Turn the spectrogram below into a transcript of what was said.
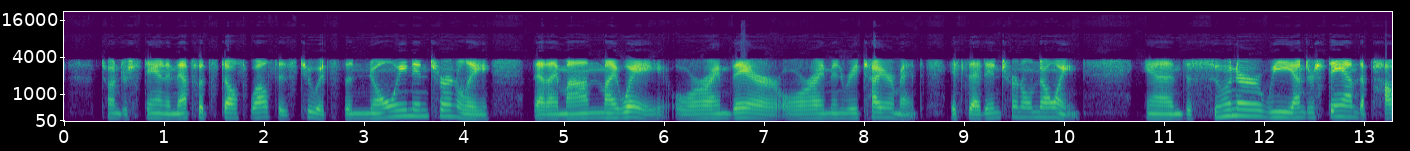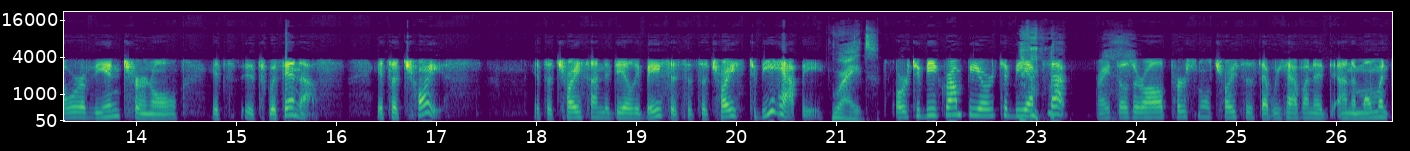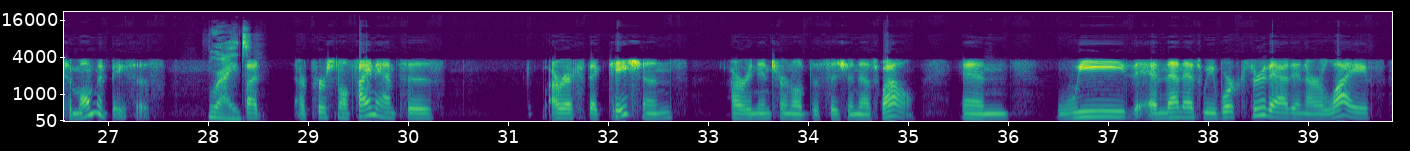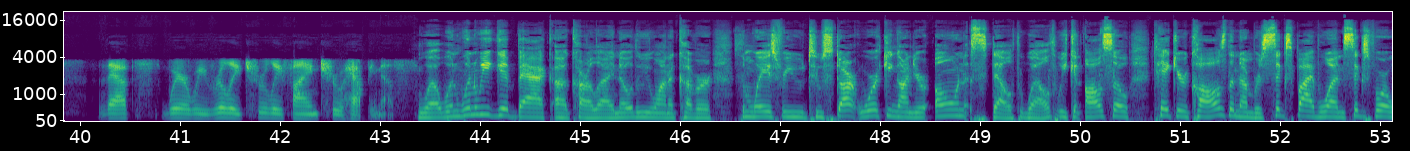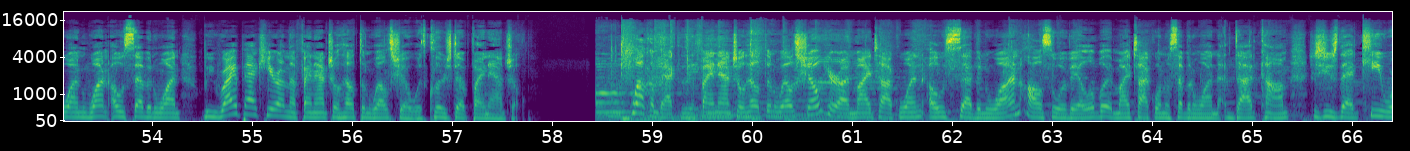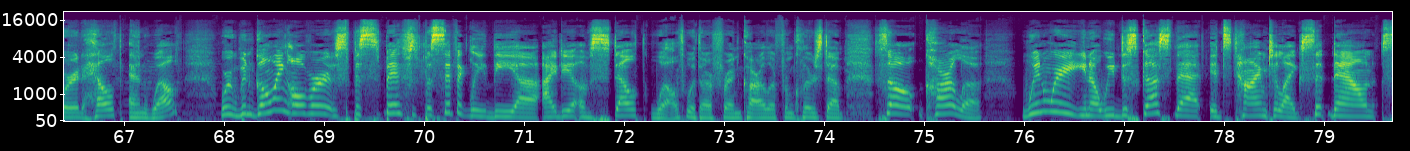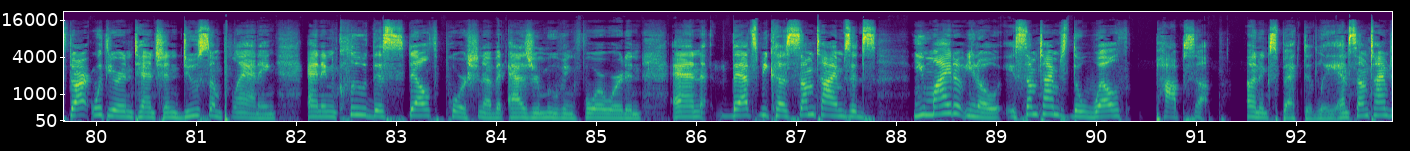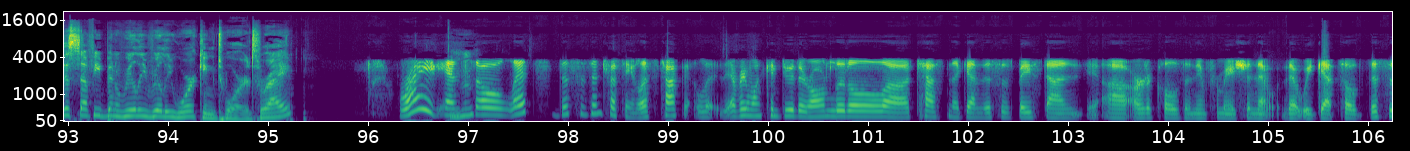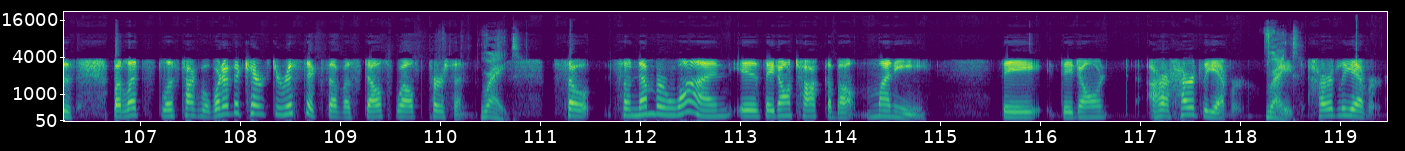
to understand. And that's what stealth wealth is too. It's the knowing internally that I'm on my way or I'm there or I'm in retirement. It's that internal knowing. And the sooner we understand the power of the internal, it's, it's within us. It's a choice. It's a choice on a daily basis. It's a choice to be happy. Right. Or to be grumpy or to be upset. right? Those are all personal choices that we have on a on a moment to moment basis. Right. But our personal finances, our expectations are an internal decision as well. And we and then as we work through that in our life, that's where we really truly find true happiness. Well, when when we get back, uh, Carla, I know that we want to cover some ways for you to start working on your own stealth wealth. We can also take your calls. The number is 651 641 1071. We'll be right back here on the Financial Health and Wealth Show with ClearStep Financial. Welcome back to the Financial Health and Wealth Show here on My Talk 1071. Also available at MyTalk1071.com. Just use that keyword health and wealth. We've been going over spe- specifically the uh, idea of stealth wealth with our friend Carla from ClearStep. So, Carla, when we, you know, we discussed that it's time to like sit down, start with your intention, do some planning, and include this stealth portion of it as you're moving forward. And and that's because sometimes it's you might have, you know, sometimes the wealth pops up unexpectedly, and sometimes it's stuff you've been really, really working towards, right? Right, and mm-hmm. so let's. This is interesting. Let's talk. Everyone can do their own little uh, test, and again, this is based on uh, articles and information that that we get. So this is, but let's let's talk about what are the characteristics of a stealth wealth person. Right. So so number one is they don't talk about money. They they don't are hardly ever. Right. right? Hardly ever.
